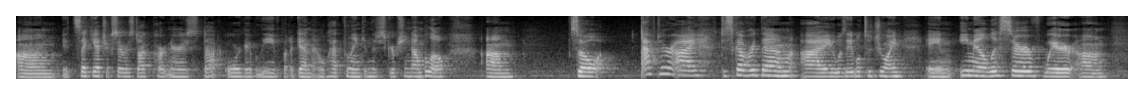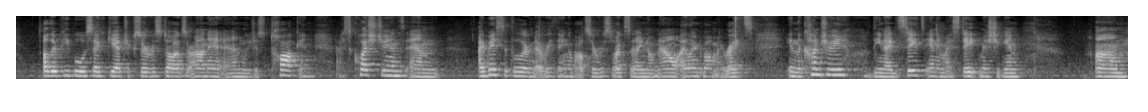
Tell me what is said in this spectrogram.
Um, it's psychiatricservicedogpartners.org, I believe, but again, I will have the link in the description down below. Um, so after I discovered them, I was able to join an email listserv where um, other people with psychiatric service dogs are on it and we just talk and ask questions and I basically learned everything about service dogs that I know now. I learned about my rights in the country, the United States, and in my state, Michigan. Um,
